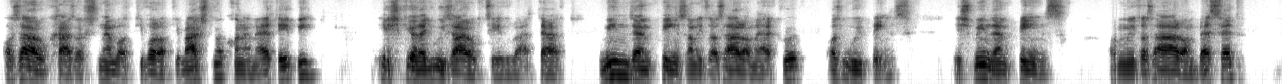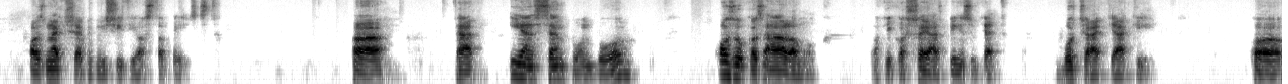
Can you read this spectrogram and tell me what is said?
a zárokházas nem ad ki valaki másnak, hanem eltépi, és kiad egy új zárok cédulát. Tehát minden pénz, amit az állam elkölt, az új pénz. És minden pénz, amit az állam beszed, az megsemmisíti azt a pénzt. Tehát ilyen szempontból azok az államok, akik a saját pénzüket bocsátják ki, a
